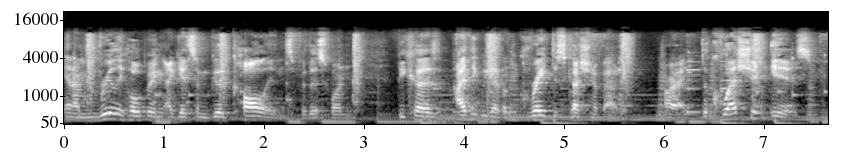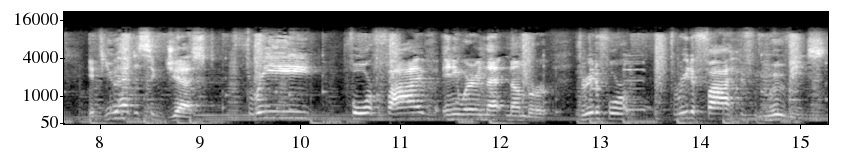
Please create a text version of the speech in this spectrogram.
And I'm really hoping I get some good call ins for this one because I think we got a great discussion about it. All right, the question is if you had to suggest three, four, five, anywhere in that number, three to four, three to five movies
